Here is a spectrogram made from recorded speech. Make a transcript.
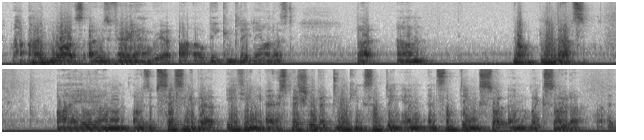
I was, I was very hungry, I'll be completely honest. But, um, not, no buts. I, um, I was obsessing about eating, uh, especially about drinking something and, and something so, um, like soda, uh,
